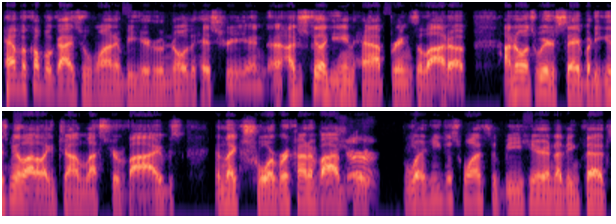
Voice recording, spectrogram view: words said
have a couple guys who want to be here who know the history and uh, I just feel like Ian Happ brings a lot of I know it's weird to say but he gives me a lot of like Jon Lester vibes and like Schwarber kind of vibes where- Sure. where he just wants to be here and I think that's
